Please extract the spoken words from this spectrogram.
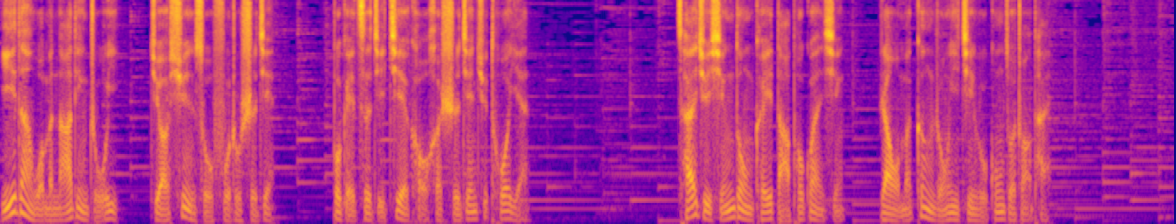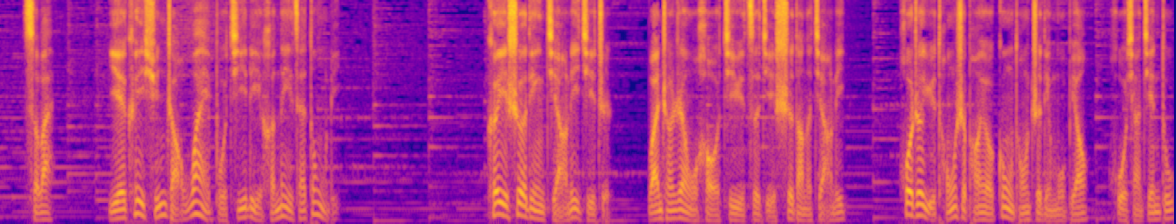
一旦我们拿定主意，就要迅速付诸实践，不给自己借口和时间去拖延。采取行动可以打破惯性，让我们更容易进入工作状态。此外，也可以寻找外部激励和内在动力。可以设定奖励机制，完成任务后给予自己适当的奖励，或者与同事朋友共同制定目标，互相监督，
